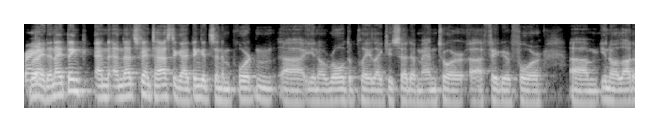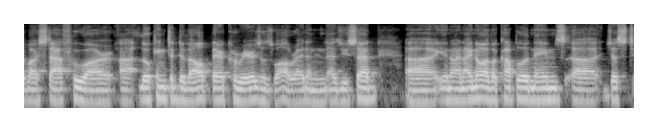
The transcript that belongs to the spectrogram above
right? Right. And i think and and that's fantastic. I think it's an important uh, you know role to play like you said a mentor uh, figure for um, you know a lot of our staff who are uh, looking to develop their careers as well right? And as you said uh, you know, and I know of a couple of names, uh, just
